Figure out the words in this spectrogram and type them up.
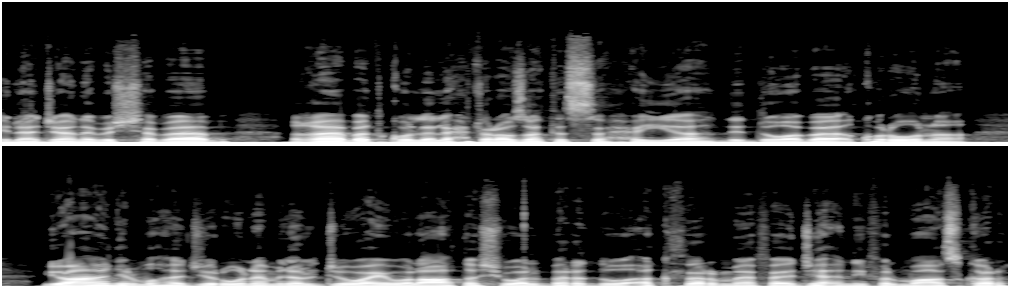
إلى جانب الشباب غابت كل الاحترازات الصحية ضد وباء كورونا. يعاني المهاجرون من الجوع والعطش والبرد وأكثر ما فاجأني في المعسكر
